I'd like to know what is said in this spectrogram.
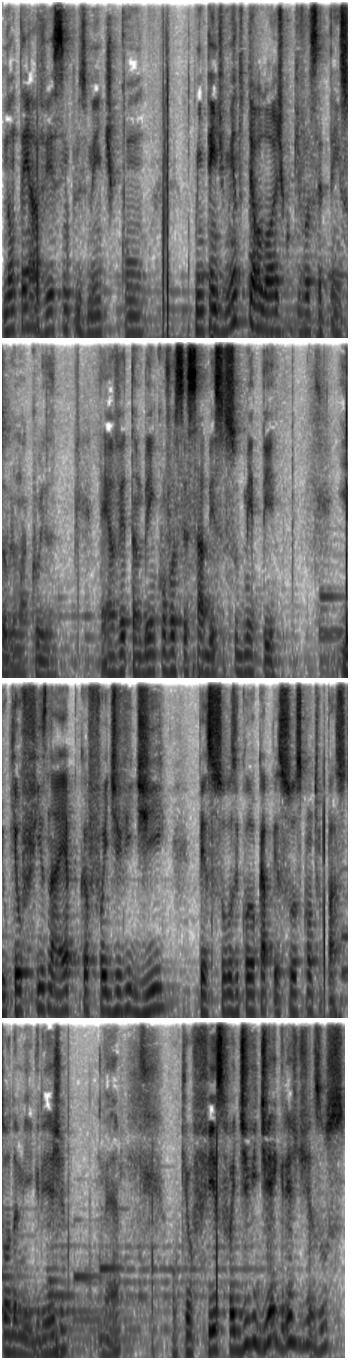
não tem a ver simplesmente com o entendimento teológico que você tem sobre uma coisa. Tem a ver também com você saber se submeter. E o que eu fiz na época foi dividir pessoas e colocar pessoas contra o pastor da minha igreja, né? o que eu fiz foi dividir a igreja de Jesus,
